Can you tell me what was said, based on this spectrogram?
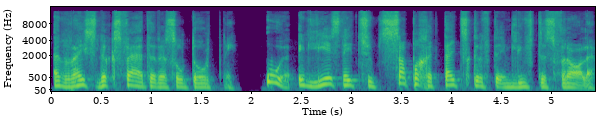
en reis niks verder as hul dorp nie. O, en lees net soetsappige tydskrifte en liefdesverhale.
